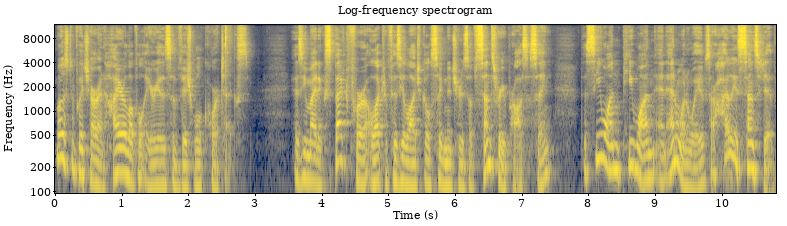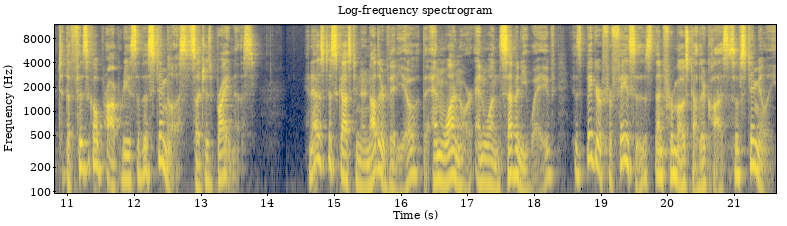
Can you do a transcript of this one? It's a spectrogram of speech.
most of which are in higher level areas of visual cortex. As you might expect for electrophysiological signatures of sensory processing, the C1, P1, and N1 waves are highly sensitive to the physical properties of the stimulus, such as brightness. And as discussed in another video, the N1 or N170 wave is bigger for faces than for most other classes of stimuli.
